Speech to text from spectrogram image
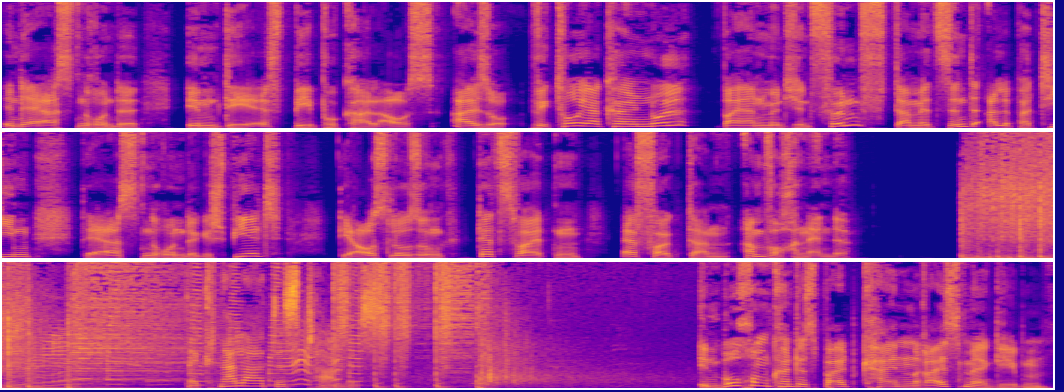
in der ersten Runde im DFB-Pokal aus. Also Viktoria Köln 0, Bayern München 5. Damit sind alle Partien der ersten Runde gespielt. Die Auslosung der zweiten erfolgt dann am Wochenende. Der Knaller des Tages. In Bochum könnte es bald keinen Reis mehr geben.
